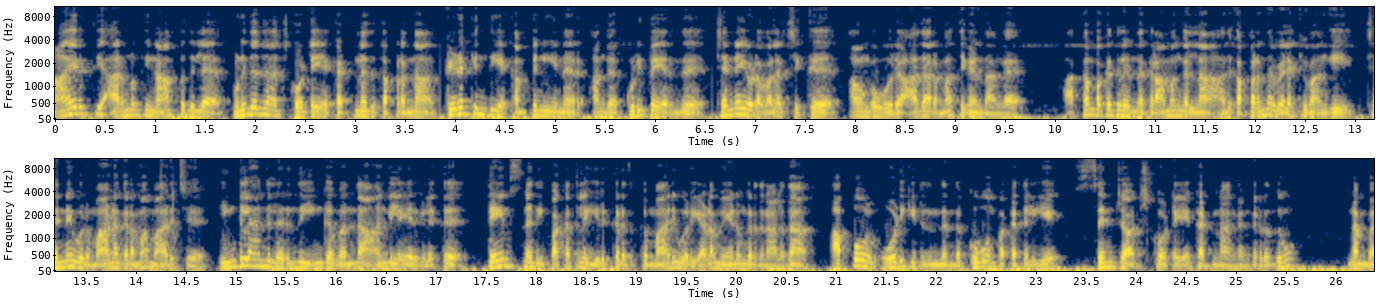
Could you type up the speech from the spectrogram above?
ஆயிரத்தி அறுநூத்தி நாற்பதுல புனிதராஜ் கோட்டையை கட்டினதுக்கு அப்புறம் தான் கிழக்கிந்திய கம்பெனியினர் அங்க குடிபெயர்ந்து சென்னையோட வளர்ச்சிக்கு அவங்க ஒரு ஆதாரமா திகழ்ந்தாங்க. அக்கம் பக்கத்துல இருந்த கிராமங்கள்லாம் அதுக்கப்புறம் தான் விலைக்கு வாங்கி சென்னை ஒரு மாநகரமா மாறுச்சு. இங்கிலாந்துல இருந்து இங்க வந்த ஆங்கிலேயர்களுக்கு தேம்ஸ் நதி பக்கத்துல இருக்கிறதுக்கு மாதிரி ஒரு இடம் வேணுங்கிறதுனாலதான் அப்போ ஓடிக்கிட்டு இருந்த இந்த கூவம் பக்கத்திலேயே சென்ட் ஜார்ஜ் கோட்டையை கட்டினாங்கிறதும் நம்ம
